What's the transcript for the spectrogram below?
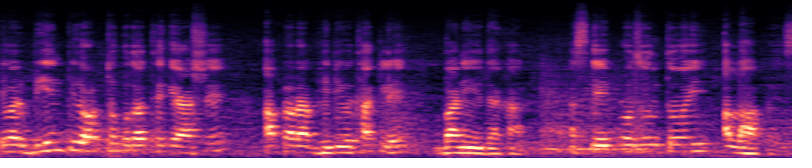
এবার বিএনপির অর্থ কোথা থেকে আসে? আপনারা ভিডিও থাকলে বানিয়ে দেখান। আজকে এই পর্যন্তই আল্লাহ হাফেজ।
